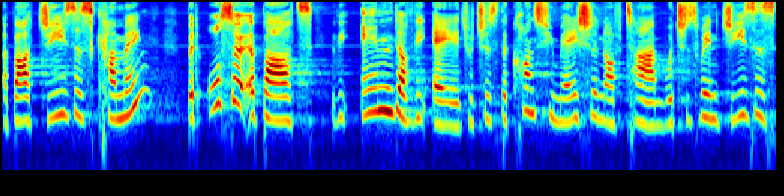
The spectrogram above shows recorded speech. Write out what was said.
about Jesus coming, but also about the end of the age, which is the consummation of time, which is when Jesus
